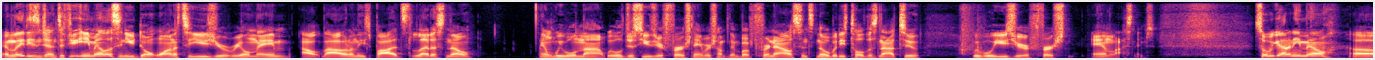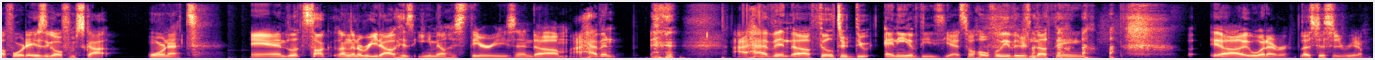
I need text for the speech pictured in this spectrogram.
And ladies and gents, if you email us and you don't want us to use your real name out loud on these pods, let us know, and we will not. We will just use your first name or something. But for now, since nobody's told us not to, we will use your first and last names. So we got an email uh, four days ago from Scott Ornett, and let's talk. I'm going to read out his email, his theories, and um, I haven't. I haven't uh, filtered through any of these yet, so hopefully there's nothing. uh, whatever. Let's just read them.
